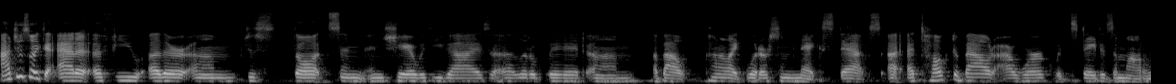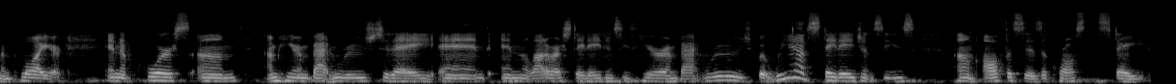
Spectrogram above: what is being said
I'd just like to add a, a few other um, just thoughts and, and share with you guys a little bit um, about kind of like what are some next steps. I, I, talked about our work with state as a model employer. And of course, um, I'm here in Baton Rouge today and, and a lot of our state agencies here in Baton Rouge, but we have state agencies um, offices across the state.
